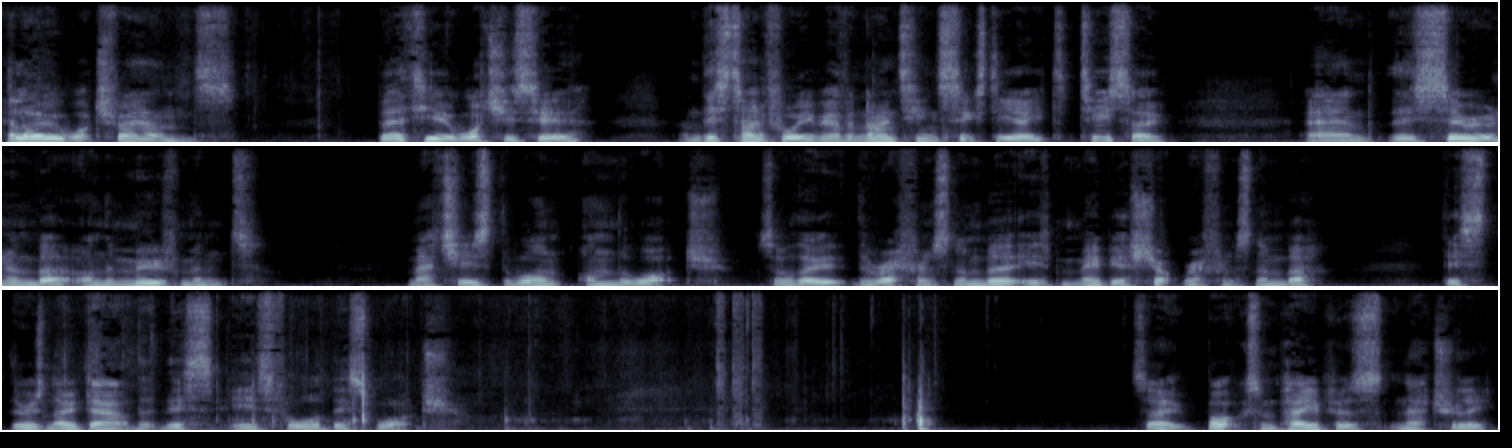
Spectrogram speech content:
Hello watch fans, Birth Year watches here and this time for you we have a 1968 Tissot and the serial number on the movement matches the one on the watch. So although the reference number is maybe a shop reference number, this there is no doubt that this is for this watch. So box and papers, naturally.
